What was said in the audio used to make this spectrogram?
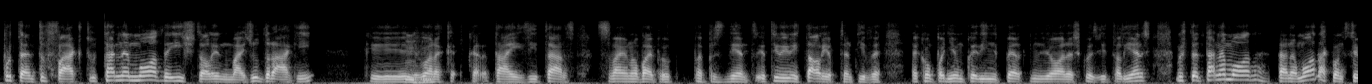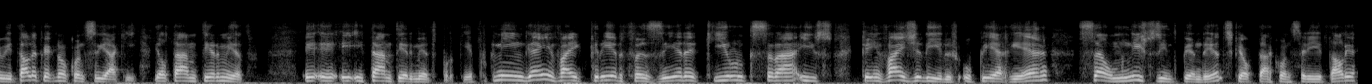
Portanto, de facto, está na moda isto, além de mais. O Draghi, que Uhum. agora está a hesitar se vai ou não vai para, para presidente. Eu estive em Itália, portanto, tive, acompanhei um bocadinho de perto melhor as coisas italianas, mas portanto está na moda, está na moda, aconteceu em Itália, porque é que não aconteceria aqui? Ele está a meter medo. E, e- e está a meter medo porquê? Porque ninguém vai querer fazer aquilo que será isso. Quem vai gerir o PRR são ministros independentes, que é o que está a acontecer em Itália,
